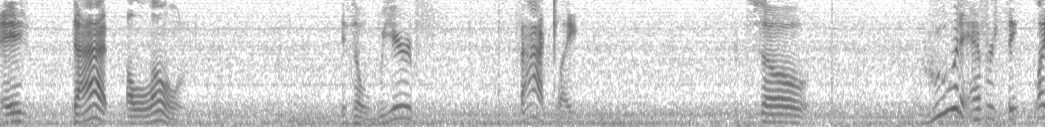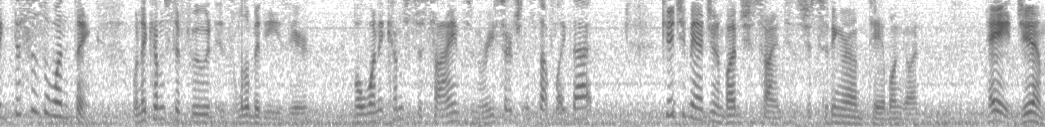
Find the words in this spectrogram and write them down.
A, that alone is a weird fact. Like, so who would ever think? Like, this is the one thing. When it comes to food, it's a little bit easier. But when it comes to science and research and stuff like that, could you imagine a bunch of scientists just sitting around the table and going, "Hey, Jim,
